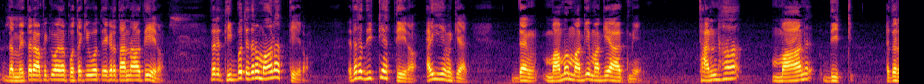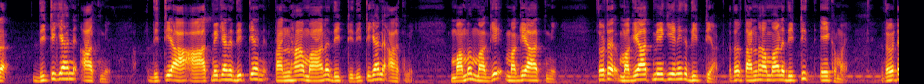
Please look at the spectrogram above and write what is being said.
දැන් මෙතන අපි කියවන පොත කිව්වොත් ඒකට තණ්හාව තියෙනවා. ඒතර තිබ්බොත් එතන මානක් තියෙනවා. එතන දිට්ඨියක් තියෙනවා. ඇයි එහෙම කියන්නේ? දැන් මම මගේ මගේ ආත්මය. තණ්හා මාන දිට්ඨි. එතකොට දිට්ඨි කියන්නේ ආත්මය. දිට්ඨිය ආත්මය කියන්නේ දිට්ඨියන්නේ. තණ්හා මාන දිට්ඨි. දිට්ඨි කියන්නේ ආත්මය. මම මගේ මගේ ආත්මය. එතකොට මගේ ආත්මය කියන එක දිට්ඨියක්. එතකොට තණ්හා මාන දිට්ඨිත් ඒකමයි. එතකොට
